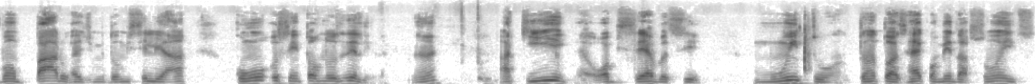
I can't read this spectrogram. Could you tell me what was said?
vão para o regime domiciliar com ou sem tornozeleira. Né? Aqui observa-se muito tanto as recomendações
